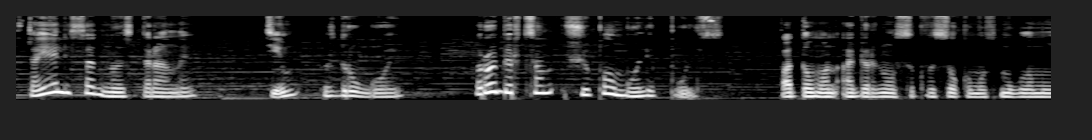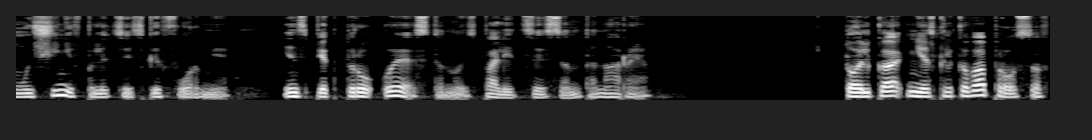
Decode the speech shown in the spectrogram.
стояли с одной стороны, Тим с другой. Робертсон щупал Молли пульс. Потом он обернулся к высокому смуглому мужчине в полицейской форме, инспектору Уэстону из полиции Сантанаре. «Только несколько вопросов,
